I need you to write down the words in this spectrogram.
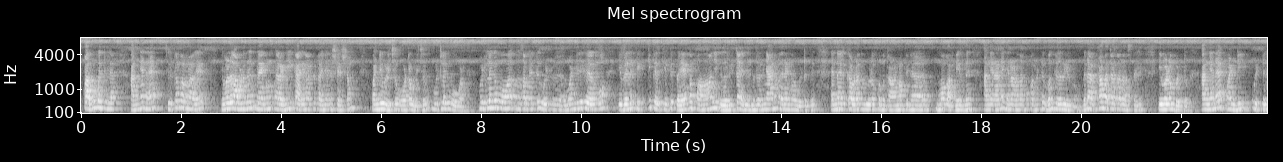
അപ്പോൾ അതും പറ്റില്ല അങ്ങനെ ചുരുക്കം പറഞ്ഞാൽ ഇവൾ അവിടുന്ന് വേഗം ഇറങ്ങി കാര്യങ്ങളൊക്കെ കഴിഞ്ഞതിന് ശേഷം വണ്ടി വിളിച്ചു ഓട്ടോ വിളിച്ചു. വീട്ടിലേക്ക് പോകണം വീട്ടിലേക്ക് പോകുന്ന സമയത്ത് വണ്ടിയിൽ കയറുമ്പോൾ ഇവന് തിക്കി തിരക്കിയിട്ട് വേഗം പാഞ്ഞ് കയറിയിട്ട് അതിൽ ഇരുന്നിട്ട് ഞാനും വരെ ഞങ്ങൾ വീട്ടിൽ എന്തായാലും അവിടെ വീടൊക്കെ ഒന്ന് കാണണം. പിന്നെ ഉമ്മ പറഞ്ഞിരുന്നു അങ്ങനെയാണ് ഇങ്ങനെയാണെന്നൊക്കെ പറഞ്ഞിട്ട് ഇവൻ കയറിയിരുന്നു. ഇവന് ഇറക്കാൻ പറ്റാത്ത ഒരവസ്ഥയിൽ ഇവളും വിട്ടു അങ്ങനെ വണ്ടി വിട്ട്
